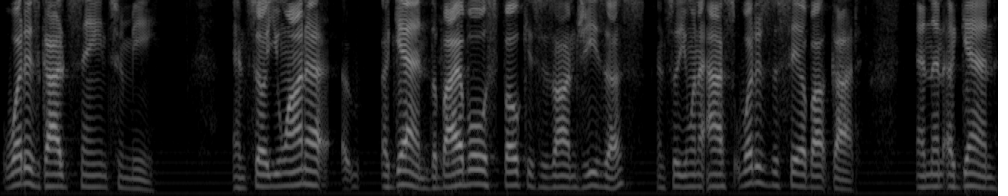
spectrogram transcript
what is God saying to me? And so you want to, again, the Bible's focus is on Jesus. And so you want to ask, what does this say about God? And then again,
